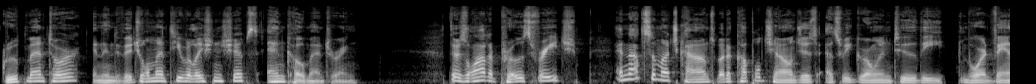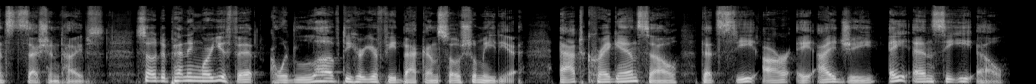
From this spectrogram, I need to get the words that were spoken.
group mentor and individual mentee relationships, and co mentoring. There's a lot of pros for each, and not so much cons, but a couple challenges as we grow into the more advanced session types. So, depending where you fit, I would love to hear your feedback on social media at Craig Ancel. That's C R A I G A N C E L.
